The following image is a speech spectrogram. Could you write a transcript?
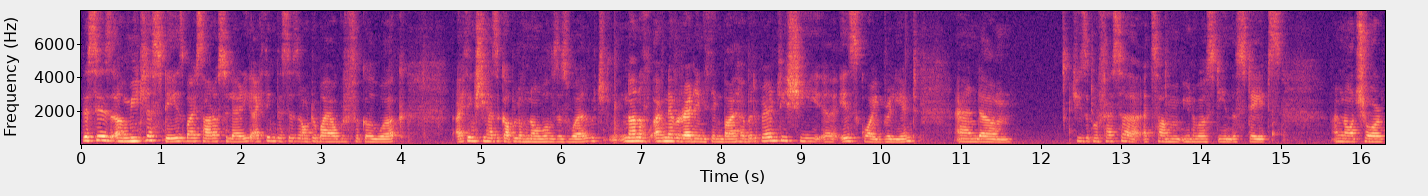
This is uh, Meatless Days by Sara Suleri. I think this is an autobiographical work. I think she has a couple of novels as well, which none of, I've never read anything by her, but apparently she uh, is quite brilliant. And um, she's a professor at some university in the States. I'm not sure.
